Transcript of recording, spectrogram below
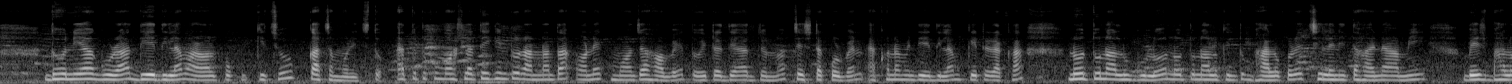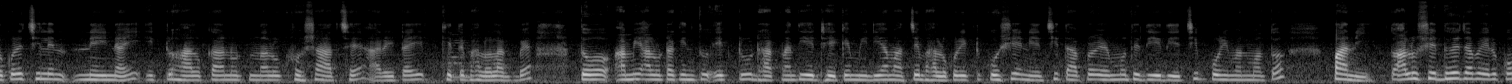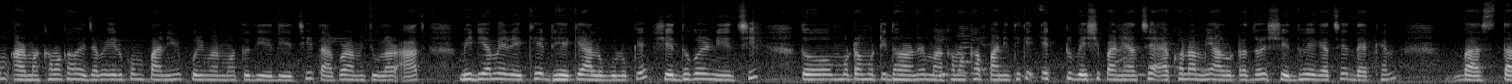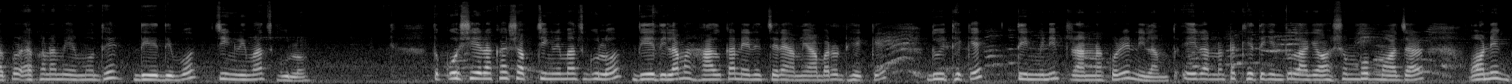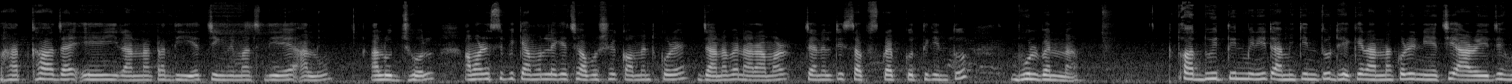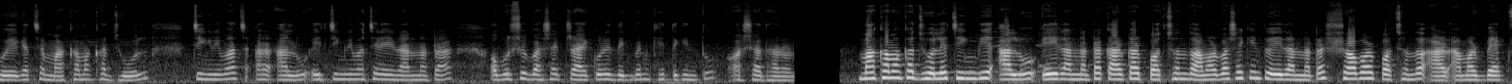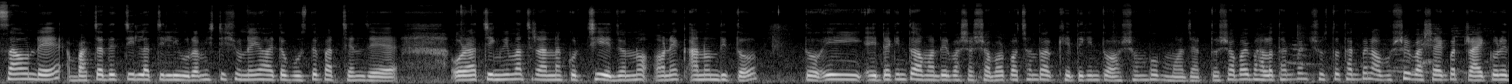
ধনিয়া গুঁড়া দিয়ে দিলাম আর অল্প কিছু কাঁচামরিচ। তো এতটুকু মশলাতেই কিন্তু রান্নাটা অনেক মজা হবে, তো এটা দেওয়ার জন্য চেষ্টা করবেন। এখন আমি দিয়ে দিলাম কেটে রাখা নতুন আলুগুলো। নতুন আলু কিন্তু ভালো করে ছিলে নিতে হয় না। আমি বেশ ভালো করে ছিলে নেই নাই, একটু হালকা নতুন আলুর খোসা আছে আর এটাই খেতে ভালো লাগবে। তো আমি আলুটা কিন্তু একটু ঢাকনা দিয়ে ঢেকে মিডিয়াম আঁচে ভালো করে একটু কষিয়ে নিয়েছি। তারপর এর মধ্যে দিয়ে দিয়েছি পরিমাণ মতো পানি। তো আলু সেদ্ধ হয়ে যাবে এরকম আর মাখা মাখা হয়ে যাবে এরকম পানি পরিমাণ মতো দিয়ে দিয়েছি। তারপর আমি চুলার আঁচ মিডিয়ামে রেখে ঢেকে আলুগুলোকে সেদ্ধ করে নিয়েছি। তো মোটামুটি ধরনের মাখা মাখা পানি থেকে একটু বেশি পানি আছে। এখন আমি আলুটা যে সেদ্ধ হয়ে গেছে দেখেন। বাস, তারপর এখন আমি এর মধ্যে দিয়ে দেব চিংড়ি মাছগুলো। তো কষিয়ে রাখা সব চিংড়ি মাছগুলো দিয়ে দিলাম আর হালকা নেড়ে চেড়ে আমি আবারও ঢেকে দুই থেকে তিন মিনিট রান্না করে নিলাম। তো এই রান্নাটা খেতে কিন্তু লাগে অসম্ভব মজার। অনেক ভাত খাওয়া যায় এই রান্নাটা দিয়ে, চিংড়ি মাছ দিয়ে, আলু, আলুর ঝোল। আমার রেসিপি কেমন লেগেছে অবশ্যই কমেন্ট করে জানাবেন আর আমার চ্যানেলটি সাবস্ক্রাইব করতে কিন্তু ভুলবেন না। আর দুই তিন মিনিট আমি কিন্তু ঢেকে রান্না করে নিয়েছি। আর এই যে হয়ে গেছে মাখা মাখা ঝোল, চিংড়ি মাছ আর আলু। এই চিংড়ি মাছের এই রান্নাটা অবশ্যই বাসায় ট্রাই করে দেখবেন, খেতে কিন্তু অসাধারণ। মাখা মাখা ঝোলে চিংড়ি, আলু, এই রান্নাটা কার কার পছন্দ? আমার বাসায় কিন্তু এই রান্নাটা সবার পছন্দ। আর আমার ব্যাক সাউন্ডে বাচ্চাদের চিল্লা চিল্লি মিষ্টি শুনেই হয়তো বুঝতে পারছেন যে ওরা চিংড়ি মাছ রান্না করছি, এজন্য অনেক আনন্দিত। তো এই, এটা কিন্তু আমাদের বাসার সবার পছন্দ আর খেতে কিন্তু অসম্ভব মজার। তো সবাই ভালো থাকবেন, সুস্থ থাকবেন, অবশ্যই বাসায় একবার ট্রাই করে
